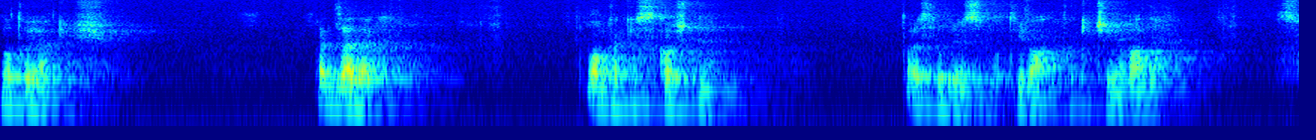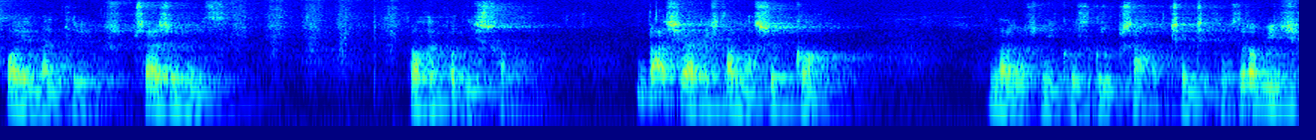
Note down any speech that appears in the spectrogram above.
no to jakiś pędzelek. Mam taki skośny. To jest również motywa, taki cieniowany. Swoje metry już przeżył, więc trochę podniszczony. Da się jakoś tam na szybko w narożniku z grubsza odcięcie tym zrobić.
